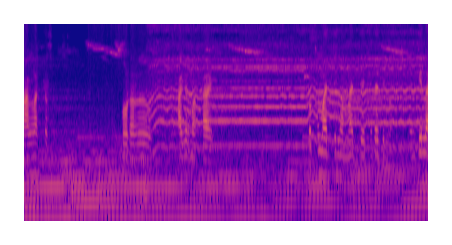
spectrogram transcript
ভালো লাগতেছে বোর্ডারও আগের মাথায়। কত মার দিলাম মার দিয়ে ছেড়াই দিলাম। গেলে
